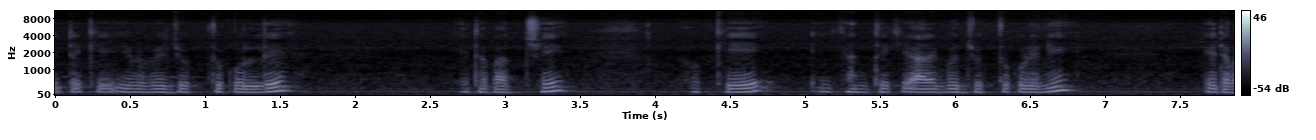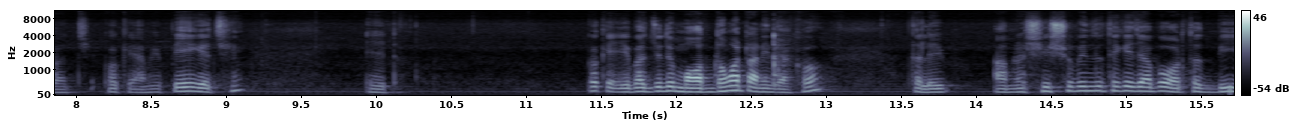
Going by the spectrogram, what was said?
এটাকে এভাবে যুক্ত করলে এটা পাচ্ছি। ওকে, এখান থেকে আরেকবার যুক্ত করে নিই, এটা পাচ্ছি। ওকে, আমি পেয়ে গেছি। এটা। ওকে এবার যদি মধ্যমা টানি দেখো, তাহলে আমরা শীর্ষবিন্দু থেকে যাব, অর্থাৎ বি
